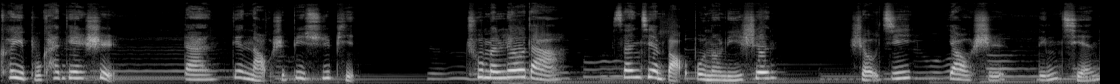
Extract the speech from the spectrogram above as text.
可以不看电视，但电脑是必需品。出门溜达，三件宝不能离身：手机、钥匙、零钱。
